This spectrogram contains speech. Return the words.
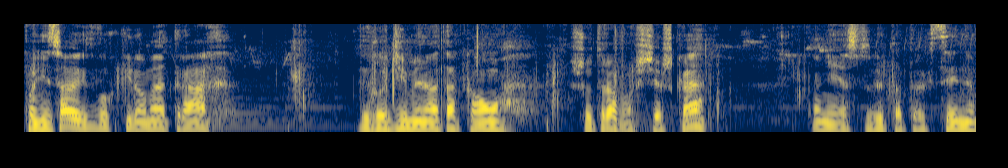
Po niecałych dwóch kilometrach wychodzimy na taką szutrową ścieżkę. To nie jest zbyt atrakcyjny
